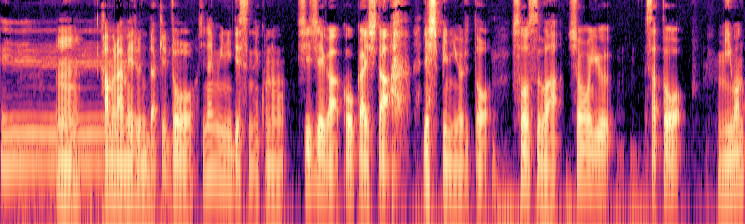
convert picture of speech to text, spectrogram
음. うん、カムラめるんだけど、ちなみにですね、この CJ が公開したレシピによると、ソースは醤油、砂糖、ミワン、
